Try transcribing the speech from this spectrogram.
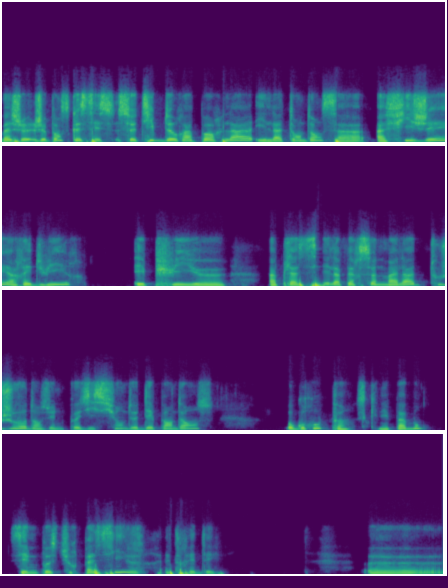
Bah je, pense que c'est ce type de rapport là, il a tendance à, figer, à réduire, et puis euh, à placer la personne malade toujours dans une position de dépendance au groupe, ce qui n'est pas bon. C'est une posture passive, être aidé. Euh,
